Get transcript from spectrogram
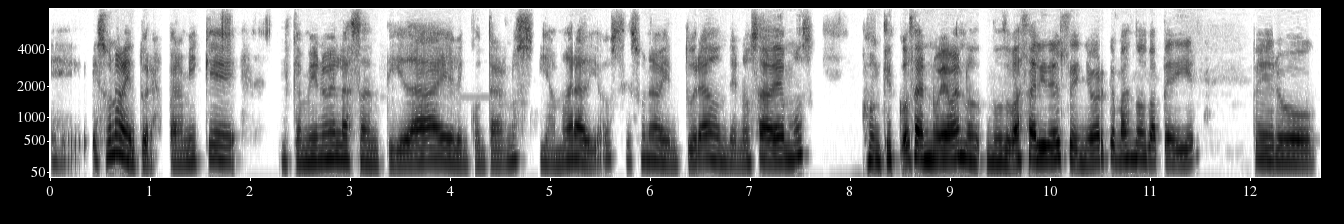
Eh, es una aventura. Para mí que el camino de la santidad, el encontrarnos y amar a Dios, es una aventura donde no sabemos con qué cosa nueva nos, va a salir el Señor, qué más nos va a pedir, pero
